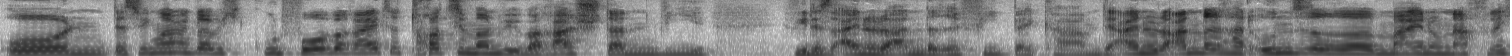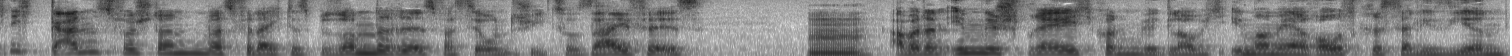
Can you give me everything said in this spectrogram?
Und deswegen waren wir, glaube ich, gut vorbereitet. Trotzdem waren wir überrascht dann, wie wie das ein oder andere Feedback kam. Der ein oder andere hat unsere Meinung nach vielleicht nicht ganz verstanden, was vielleicht das Besondere ist, was der Unterschied zur Seife ist. Mhm. Aber dann im Gespräch konnten wir, glaube ich, immer mehr rauskristallisieren,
